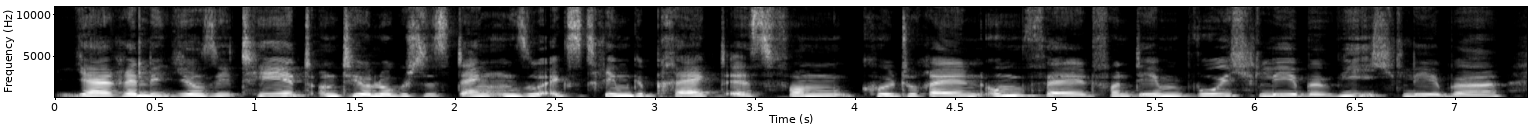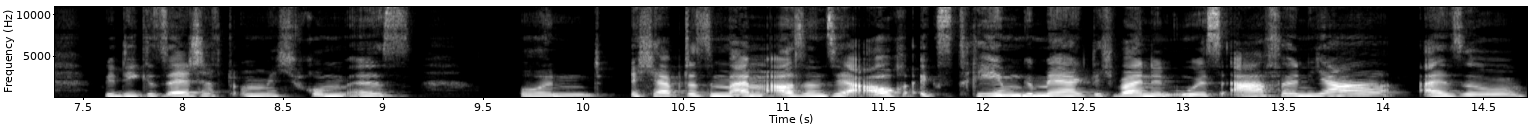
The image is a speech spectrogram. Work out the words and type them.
ja Religiosität und theologisches Denken so extrem geprägt ist vom kulturellen Umfeld, von dem, wo ich lebe, wie ich lebe, wie die Gesellschaft um mich rum ist. Und ich habe das in meinem Auslandsjahr auch extrem gemerkt. Ich war in den USA für ein Jahr, also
